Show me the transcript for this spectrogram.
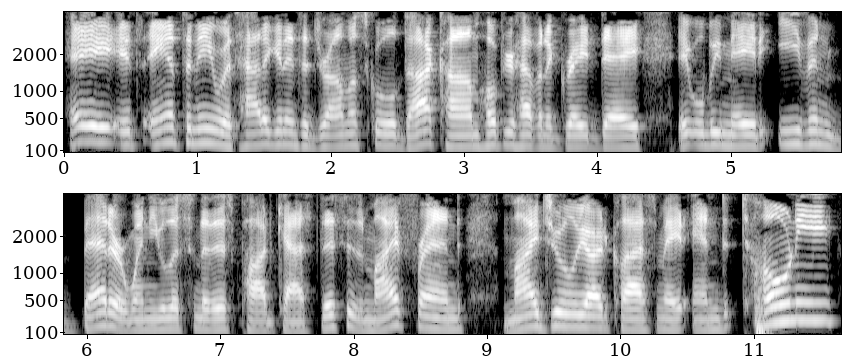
Hey, it's Anthony with how to get into dramaschool.com. Hope you're having a great day. It will be made even better when you listen to this podcast. This is my friend, my Juilliard classmate, and Tony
